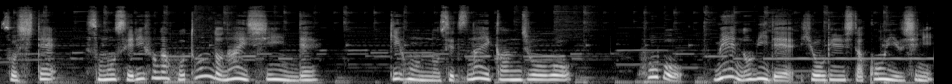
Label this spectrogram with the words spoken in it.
そして、そのセリフがほとんどないシーンで、ギホンの切ない感情を、ほぼ目のみで表現したコンユ氏に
